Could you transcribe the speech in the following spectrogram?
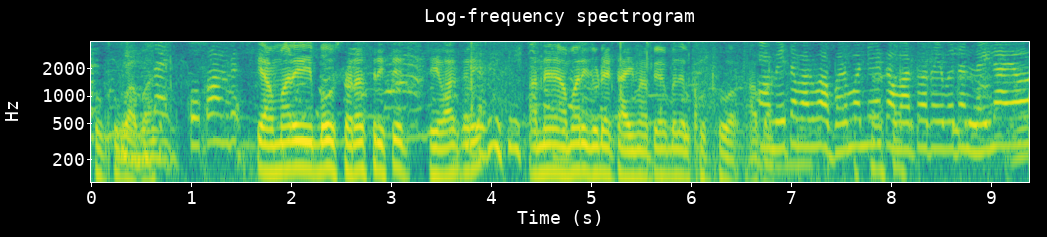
ખૂબ ખૂબ આભાર. કે અમારી બહુ સરસ રીતે સેવા કરી અને અમારી જોડે ટાઈમ આપ્યો એ બદલ ખૂબ ખૂબ આભાર. મેં તમારો આભાર માનીએ કે અમારે તો આ બધા લઈને આવ્યો.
